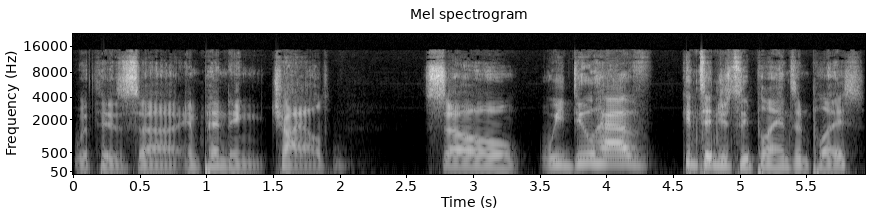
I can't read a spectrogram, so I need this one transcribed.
with his uh, impending child. So we do have contingency plans in place.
